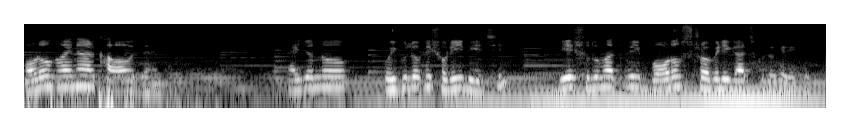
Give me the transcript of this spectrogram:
বড় হয় না আর খাওয়াও যায় না। তাই জন্য ওইগুলোকে সরিয়ে দিয়েছি। দিয়ে শুধুমাত্র এই বড় স্ট্রবেরি গাছগুলোকে রেখেছি।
